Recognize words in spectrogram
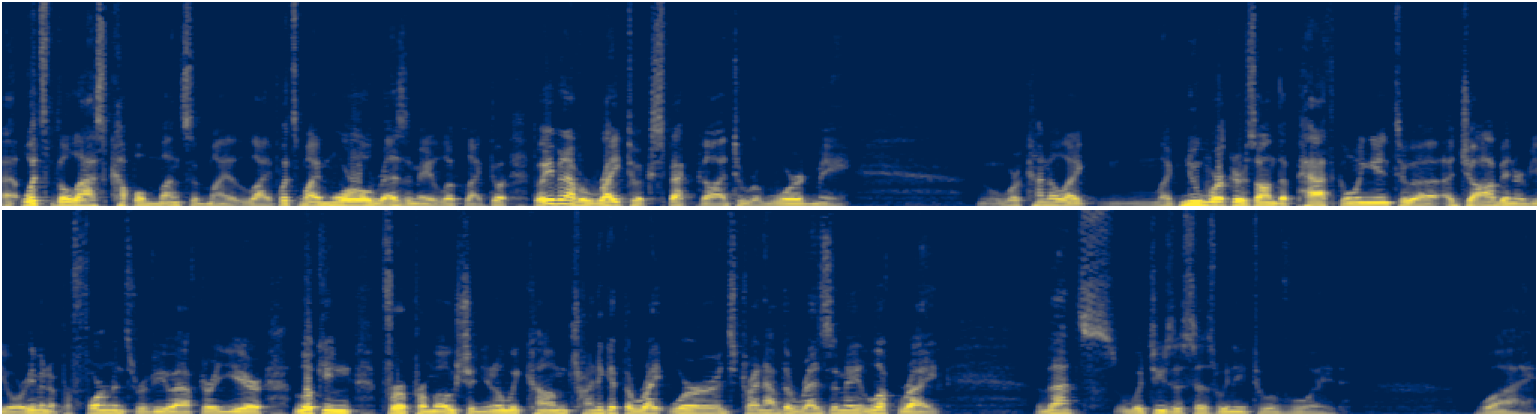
Uh, what's the last couple months of my life? What's my moral resume look like? Do I, do I even have a right to expect God to reward me? we're kind of like like new workers on the path going into a, a, job interview or even a performance review after a year looking for a promotion you know we come trying to get the right words trying to have the resume look right that's what jesus says we need to avoid why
